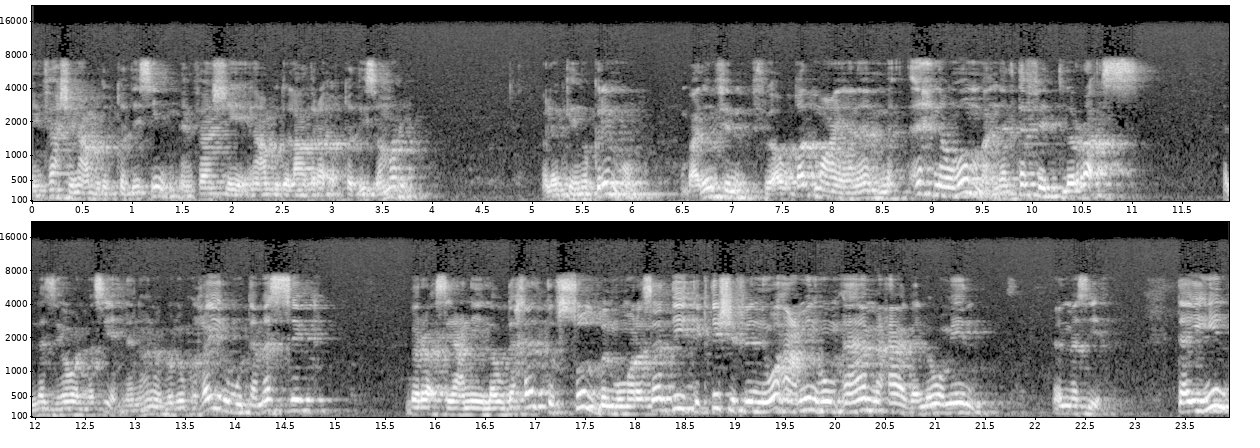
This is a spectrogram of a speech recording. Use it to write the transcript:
ما ينفعش نعبد القديسين ما ينفعش نعبد العذراء القديسة مريم ولكن نكرمهم. وبعدين في في أوقات معينة م- إحنا وهم نلتفت للرأس الذي هو المسيح. لأن هنا بيقول غير متمسك بالرأس. يعني لو دخلت في صلب الممارسات دي تكتشف إن وقع منهم أهم حاجة اللي هو مين؟ المسيح. تايهين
